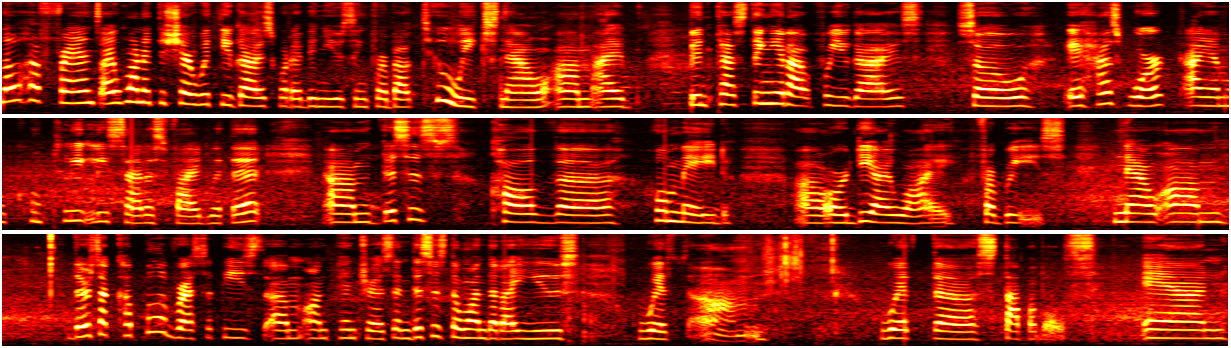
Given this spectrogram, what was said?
Aloha friends! I wanted to share with you guys what I've been using for about two weeks now. Um, I've been testing it out for you guys. So it has worked. I am completely satisfied with it. Um, this is called the homemade uh, or DIY Febreze. Now um, there's a couple of recipes um, on Pinterest and this is the one that I use with um, with the stoppables and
